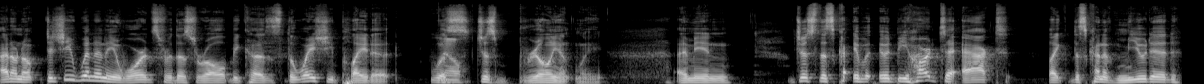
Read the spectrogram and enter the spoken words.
I don't know. Did she win any awards for this role? Because the way she played it was No. just brilliantly. I mean, just this. It, would- it would be hard to act like this kind of muted,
